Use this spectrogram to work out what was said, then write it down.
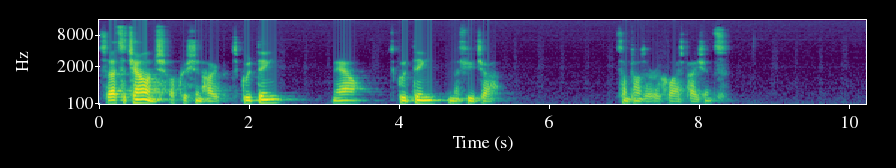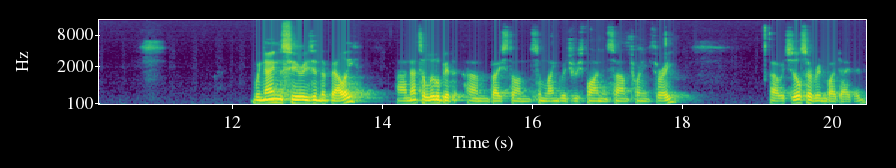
So that's the challenge of Christian hope. It's a good thing now, it's a good thing in the future. Sometimes it requires patience. We name the series In the Valley, and that's a little bit um, based on some language we find in Psalm 23, uh, which is also written by David.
